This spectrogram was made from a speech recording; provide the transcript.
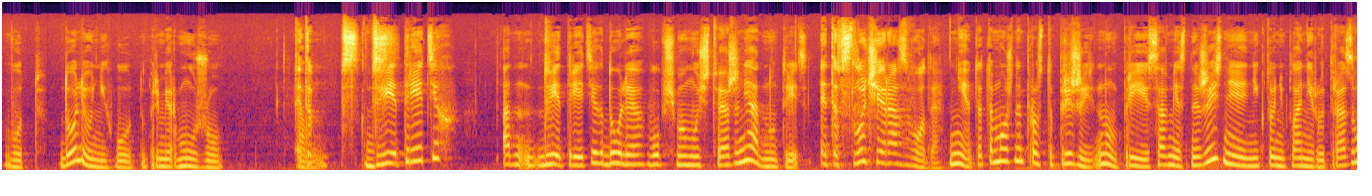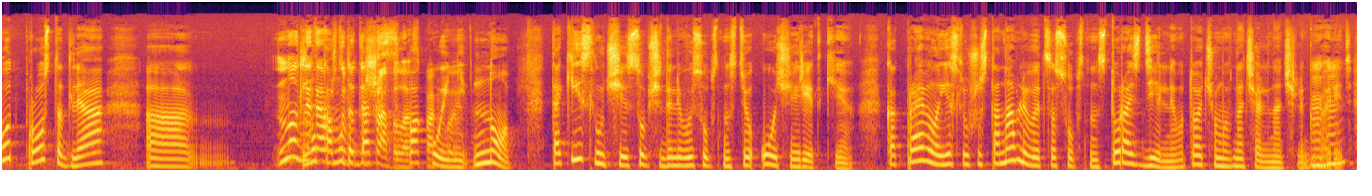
вот доли у них будут, например, мужу там, Это две трети, две трети доли в общем имуществе, а жене одну треть. Это в случае развода? Нет, это можно просто при жизни, ну, при совместной жизни никто не планирует развод, просто для а, ну, для ну, того, кому-то чтобы душа так была спокойней. Спокойна. Но такие случаи с общей долевой собственностью очень редкие. Как правило, если уж устанавливается собственность, то раздельная. Вот то, о чем мы вначале начали говорить. Угу.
